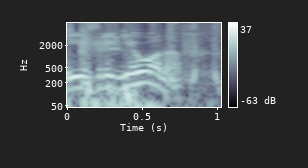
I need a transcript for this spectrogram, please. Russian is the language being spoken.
из регионов.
